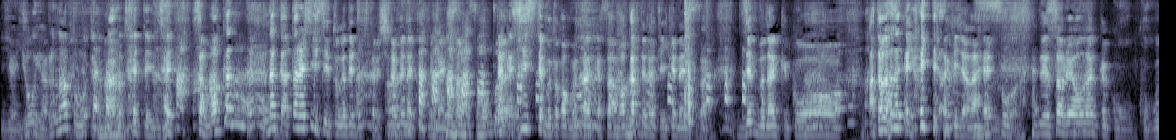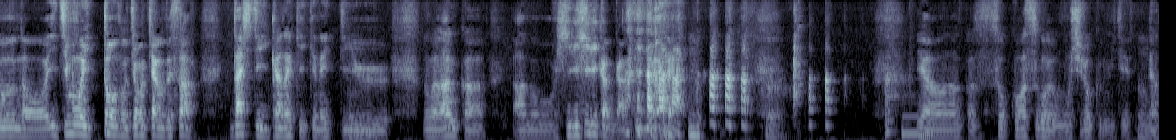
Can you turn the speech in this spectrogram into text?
いや、ようやるなと思ってた。だってさ、さ、わかん、なんか新しい生徒が出てきたら調べなきゃいけないしさ、なんかシステムとかもなんかさ、分かってなきゃいけないしさ、全部なんかこう、頭の中に入ってるわけじゃない。ね。で、それをなんかこう、ここの一問一答の状況でさ、出していかなきゃいけないっていうのがなんか、あの、ヒリヒリ感があっていいよね。いやーなんかそこはすごい面白く見て、うん。あの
